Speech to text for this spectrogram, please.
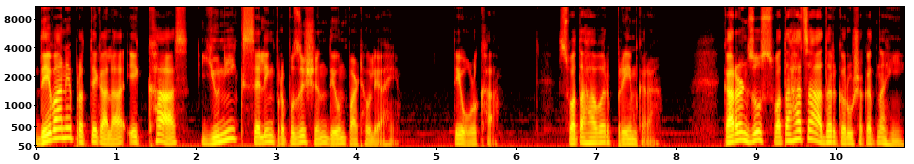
देवाने प्रत्येकाला एक खास युनिक सेलिंग प्रपोजिशन देऊन पाठवले आहे. ते ओळखा. स्वतःवर प्रेम करा. कारण जो स्वतःचा आदर करू शकत नाही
